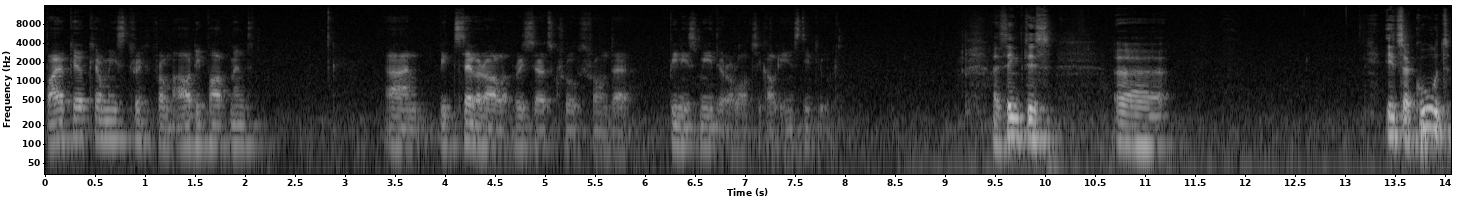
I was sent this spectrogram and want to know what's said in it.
biochemistry from our department and with several research groups from the Finnish Meteorological Institute. I think this uh, it's a good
